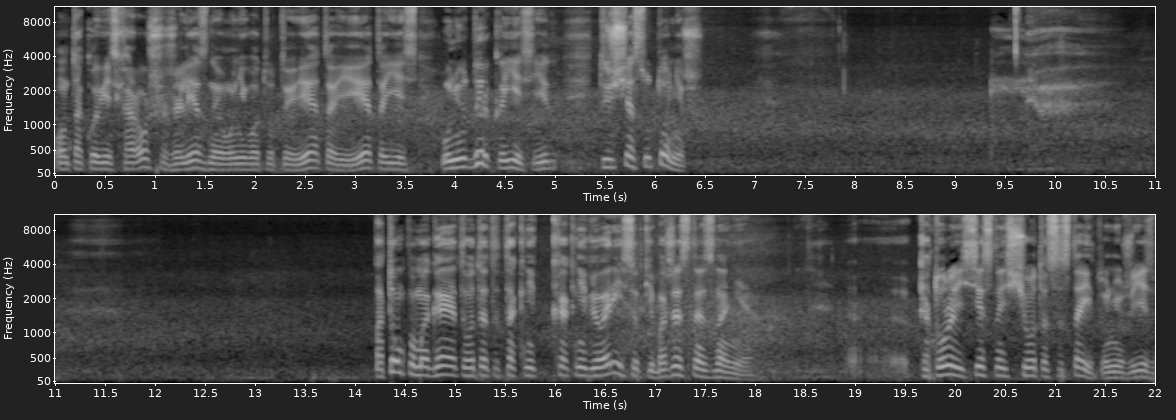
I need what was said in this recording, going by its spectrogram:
он такой весь хороший, железный, у него тут и это, и это есть. У него дырка есть, и ты же сейчас утонешь. Потом помогает вот это так не, как не говори, все-таки божественное знание, которое, естественно, из чего-то состоит. У него же есть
